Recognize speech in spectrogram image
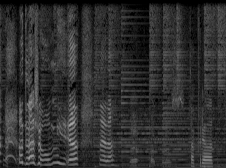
Og du er så ung! Ja. Nei da. Takk for oss. Takk for oss.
